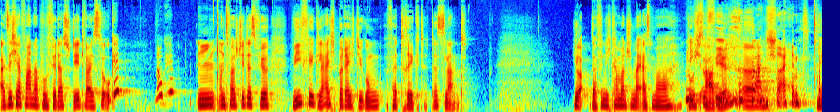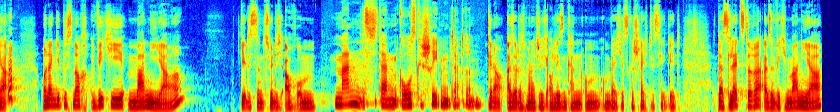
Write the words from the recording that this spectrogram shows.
als ich erfahren habe, wofür das steht, war ich so, okay, okay. Mm, und zwar steht das für, wie viel Gleichberechtigung verträgt das Land? Ja, da finde ich, kann man schon mal erstmal Nicht so durchatmen. viel, Ähm, anscheinend. ja. Und dann gibt es noch Wikimania. Geht es natürlich auch um Mann ist dann groß geschrieben da drin. Genau, also dass man natürlich auch lesen kann, um, um welches Geschlecht es hier geht. Das letztere, also Wikimania,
